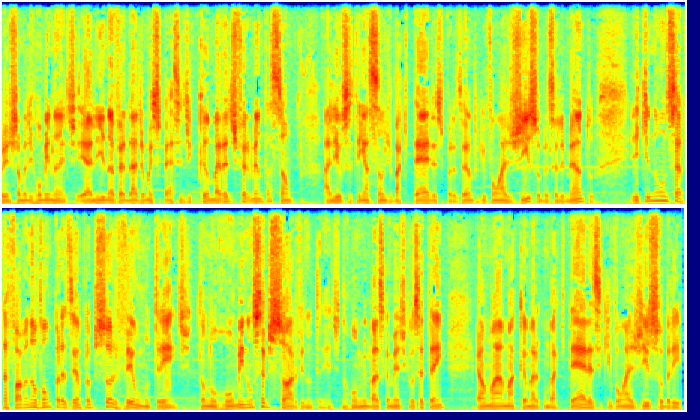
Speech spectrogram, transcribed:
A gente chama de ruminante. E ali, na verdade, é uma espécie de câmara de fermentação. Ali você tem ação de bactérias, por exemplo, que vão agir sobre esse alimento e que, de certa forma, não vão, por exemplo, absorver um nutriente. Então, no rumen não se absorve nutriente. No rumen, basicamente, o que você tem é uma, uma câmara com bactérias e que vão agir sobre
